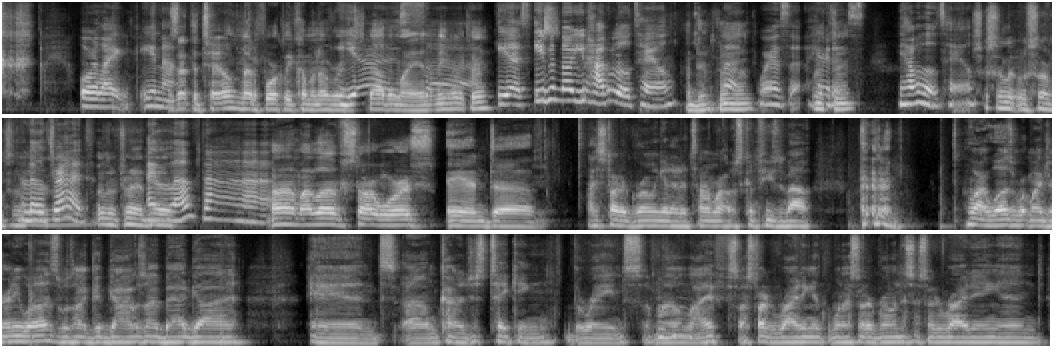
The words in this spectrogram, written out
or like you know. Is that the tail metaphorically coming over and stabbing my enemy right uh, there? Yes, even though you have a little tail. I do. Look, where is it? Here it is. You have a little tail. Just a little something. A little dread. A little dread. I yeah. love that. Um, I love Star Wars, and uh, I started growing it at a time where I was confused about who I was or what my journey was. Was I a good guy? Was I a bad guy? And um, kind of just taking the reins of my own life. So I started writing it when I started growing this. I started writing, and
